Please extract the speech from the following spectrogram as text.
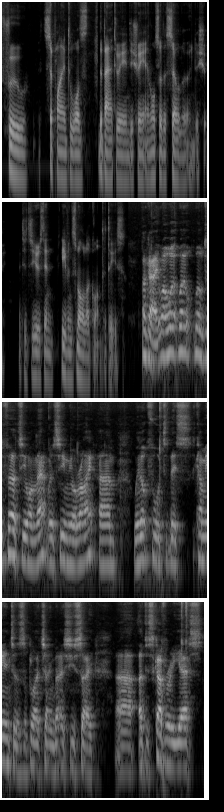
through supplying towards the battery industry and also the solar industry, which is used in even smaller quantities. Okay, well, we'll, we'll, we'll defer to you on that. We'll assume you're right. Um, we look forward to this coming into the supply chain, but as you say, uh, a discovery, yes.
